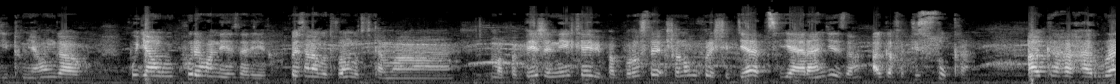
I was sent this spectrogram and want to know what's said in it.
yitumye aho ngaho. Kugira ngo ubikureho neza rero. Twese ntabwo tuvuga ngo dufite ama- amapapiye jenike ibipapuro se ushobora no gukoresha ibyatsi yarangiza agafata isuka agahaharura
